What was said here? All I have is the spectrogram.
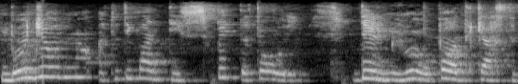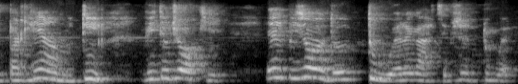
Buongiorno a tutti quanti spettatori del mio nuovo podcast. Parliamo di videogiochi. Episodio 2, ragazzi, episodio 2,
